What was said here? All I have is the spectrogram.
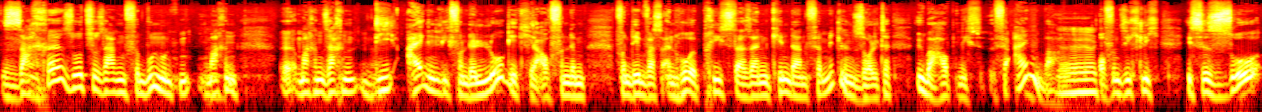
Sache sozusagen verbunden und machen, äh, machen Sachen, die eigentlich von der Logik her, auch von dem, von dem, was ein hoher Priester seinen Kindern vermitteln sollte, überhaupt nicht vereinbar. Offensichtlich ist es so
